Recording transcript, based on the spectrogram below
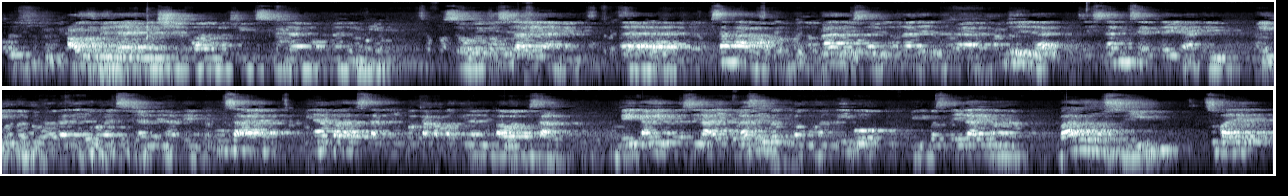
أعوذ بالله من الشيطان الرجيم بسم الله الرحمن الرحيم So, itong sinabi namin, uh, isang araw, ang brothers, sabi naman natin, uh, Alhamdulillah, sa Islamic Center natin, may matutulungan natin yung mga estudyante natin, kung saan, pinapalakas natin yung pagkakapatinan ng bawat isa. Okay, kahit na sila ay mula sa iba't ibang mga tribo, yung iba sa nila ay mga bagong Muslim, subalit,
